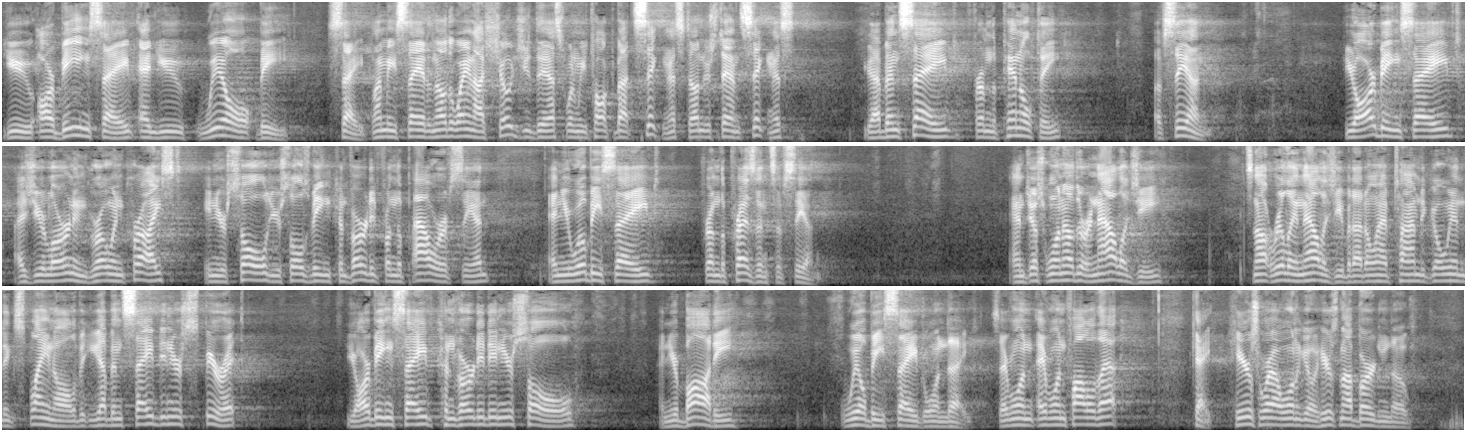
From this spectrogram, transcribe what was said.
you are being saved, and you will be saved. Let me say it another way, and I showed you this when we talked about sickness. To understand sickness, you have been saved from the penalty of sin. You are being saved as you learn and grow in Christ in your soul. Your soul's being converted from the power of sin, and you will be saved from the presence of sin. And just one other analogy. It's not really an analogy, but I don't have time to go in to explain all of it. You have been saved in your spirit. You are being saved, converted in your soul, and your body will be saved one day. Does everyone, everyone follow that? Okay, here's where I want to go. Here's my burden, though.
